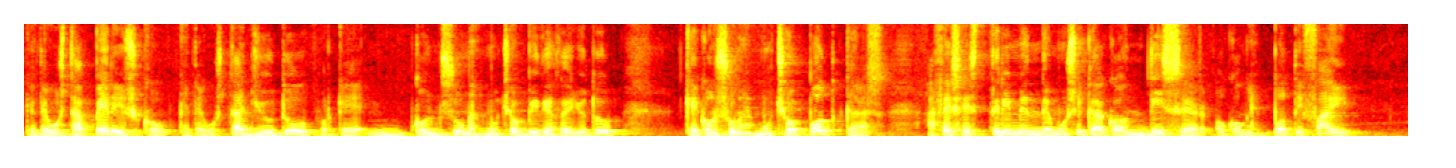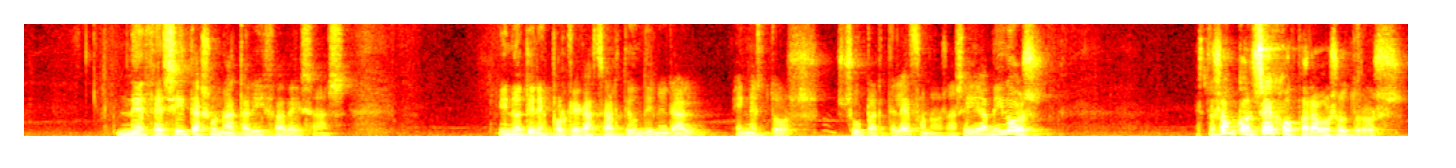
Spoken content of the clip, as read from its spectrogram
que te gusta Periscope, que te gusta YouTube, porque consumes muchos vídeos de YouTube, que consumes mucho podcast, haces streaming de música con Deezer o con Spotify, necesitas una tarifa de esas. Y no tienes por qué gastarte un dineral en estos super teléfonos. Así, amigos, estos son consejos para vosotros.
